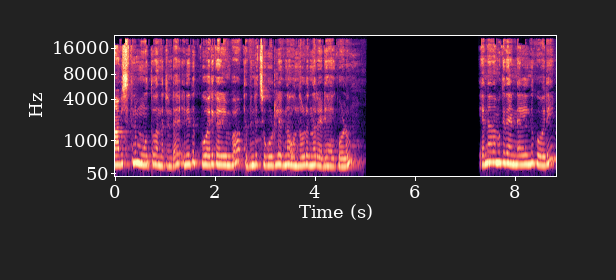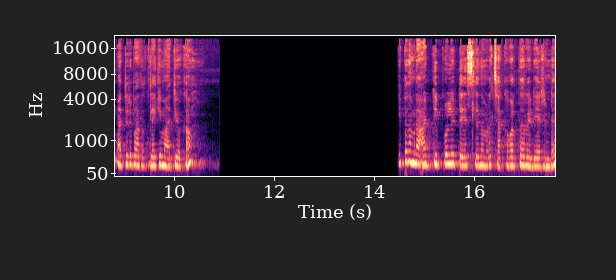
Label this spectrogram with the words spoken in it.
ആവശ്യത്തിന് മൂത്ത് വന്നിട്ടുണ്ട്. ഇനി ഇത് കോരി കഴിയുമ്പോൾ ഇതിന്റെ ചൂടിലിരുന്ന് ഒന്നുകൂടി ഒന്ന് റെഡി ആയിക്കോളും. എന്നാൽ നമുക്കിത് എണ്ണയിൽ നിന്ന് കോരി മറ്റൊരു പാത്രത്തിലേക്ക് മാറ്റി വെക്കാം. ഇപ്പോൾ നമ്മുടെ അടിപൊളി ടേസ്റ്റിൽ നമ്മുടെ ചക്കവറുത്ത് റെഡി ആയിട്ടുണ്ട്.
